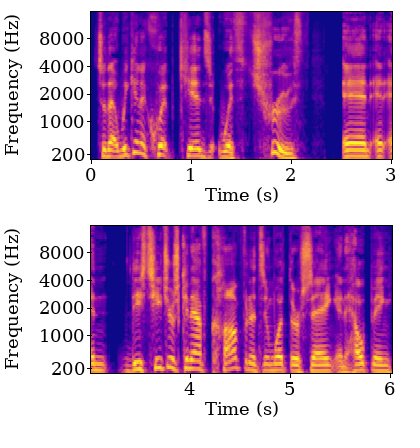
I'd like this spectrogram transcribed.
so that we can equip kids with truth and, and, and these teachers can have confidence in what they're saying and helping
